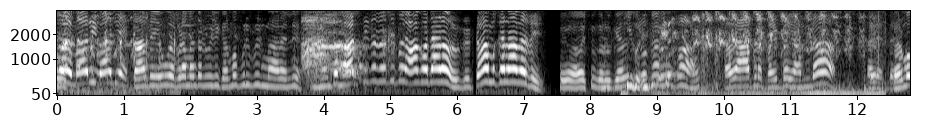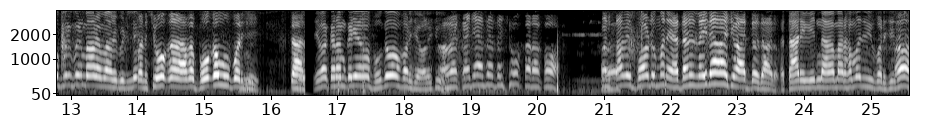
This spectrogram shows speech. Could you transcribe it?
મારે મારી વાજે. તાર તો એવું હે બુડા મને તો ડોશી ઘરમાં પૂરી પૂરી મારે લે. મને તો મારતી તો નથી પણ આખો દાડો કામ કરાવે થી હવે શું કરું કે? હવે આપણે ભાઈ ભાઈ સમજો ઘરમાં પૂરી પૂરી મારે મારે બીડલે પણ શું કર હવે ભોગવવું પડશે. તાર. જેવા કરમ કર્યા એવા ભોગવવા પડશે વળી શું? હવે કર્યા છે તો શું કરે કો? પણ તમે બોર્ડ મને હેઠળ લઈ રહ્યા છો આજનો દાડો. તારી વેદના હવે મારે સમજવી પડશે. હા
